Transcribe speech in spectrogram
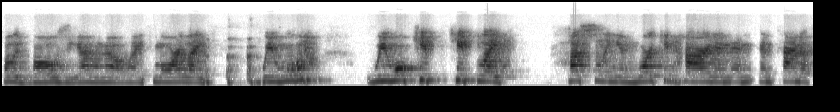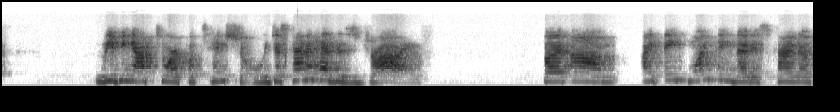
call it ballsy. I don't know, like more like we will we will keep keep like hustling and working hard and and, and kind of living up to our potential. We just kind of had this drive. But um, I think one thing that is kind of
